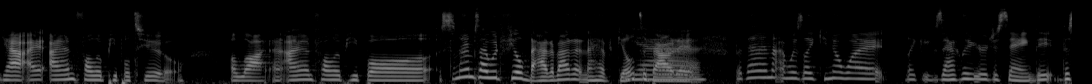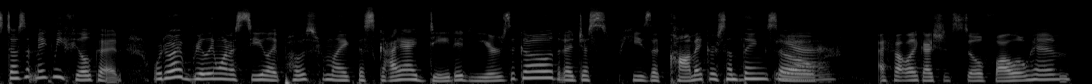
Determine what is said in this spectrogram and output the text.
yeah, I, I unfollow people too a lot. And I unfollow people sometimes I would feel bad about it and I have guilt about it. But then I was like, you know what? Like exactly what you were just saying. They this doesn't make me feel good. Or do I really want to see like posts from like this guy I dated years ago that I just he's a comic or something. So yeah. I felt like I should still follow him.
